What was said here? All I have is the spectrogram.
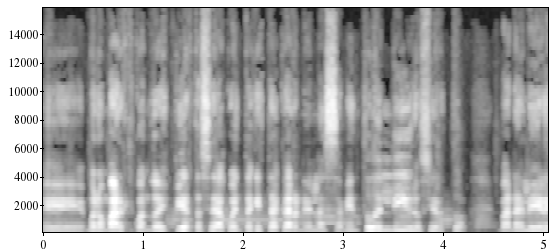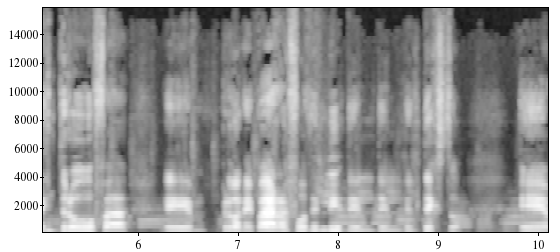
eh, bueno, Mark cuando despierta se da cuenta que está, claro, en el lanzamiento del libro, ¿cierto? Van a leer estrofas, eh, perdón, párrafos del, texto. Eh,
